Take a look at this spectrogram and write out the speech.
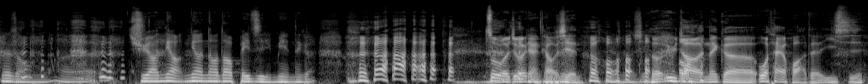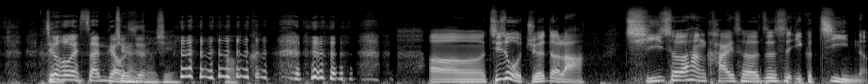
那种 呃需要尿尿尿到杯子里面那个做了就会两条线。都遇到了那个渥太华的医师，就会三条线。条线。呃，其实我觉得啦，骑车和开车这是一个技能，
